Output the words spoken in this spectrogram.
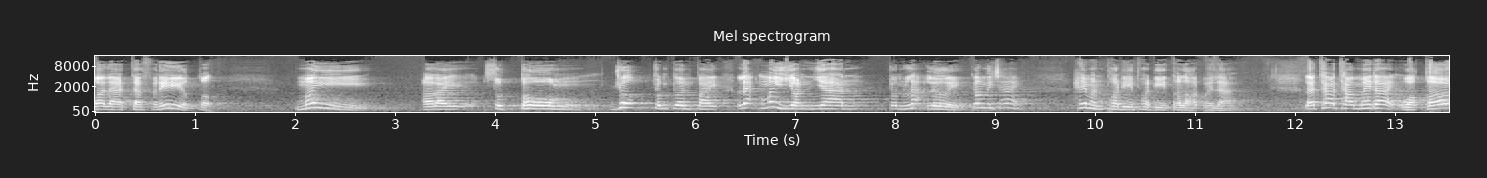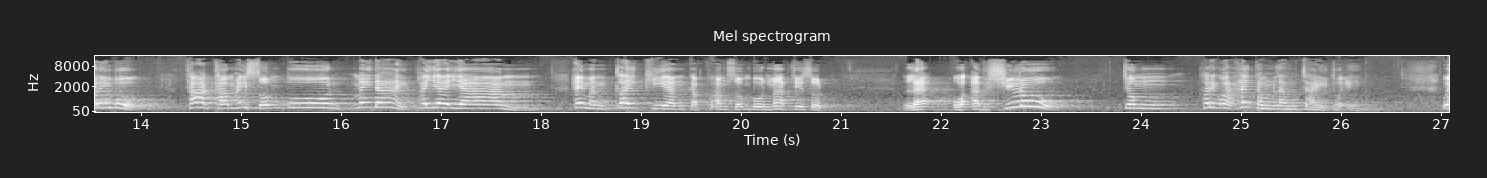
วะลาตฟรีตไม่ อะไรสุดโต่งเยอะจนเกินไป และไม่หย่อนยานจนละเลย ก็ไม่ใช่ ให้มันพอดีพอดีตลอดเวลา และถ้าทำไม่ได้วกอริบุถ้าทำให้สมบูรณ์ไม่ได้พยายาม ให้มันใกล้เคียงกับความสมบูรณ์มากที่สุด และวอับชิรูจงเขาเรียกว่าให้กำลังใจตัวเอง เว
